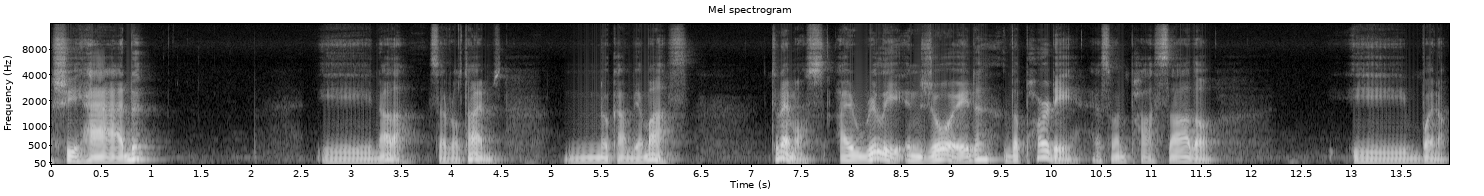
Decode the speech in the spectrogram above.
she had y nada, several times. No cambia más. Tenemos, I really enjoyed the party. Eso en pasado. Y bueno,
